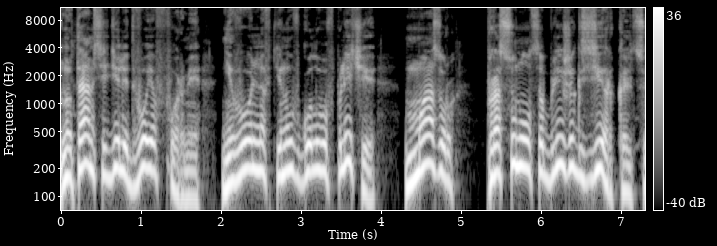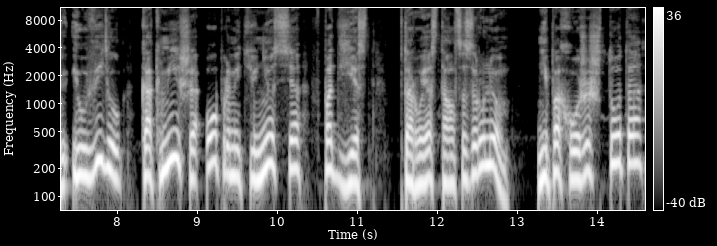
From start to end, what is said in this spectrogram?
Но там сидели двое в форме. Невольно втянув голову в плечи, Мазур просунулся ближе к зеркальцу и увидел, как Миша опрометью несся в подъезд, второй остался за рулем. Не похоже что-то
